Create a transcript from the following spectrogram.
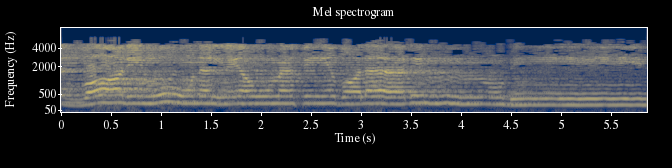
الظالمون اليوم في ضلال مبين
